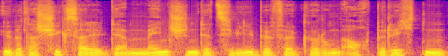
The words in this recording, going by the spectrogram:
über das Schicksal der Menschen, der Zivilbevölkerung auch berichten.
